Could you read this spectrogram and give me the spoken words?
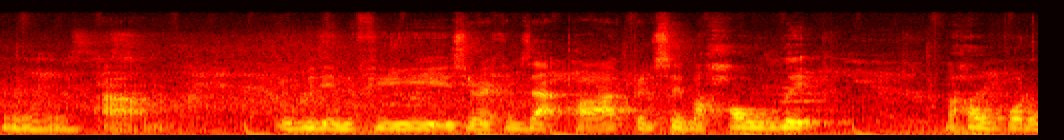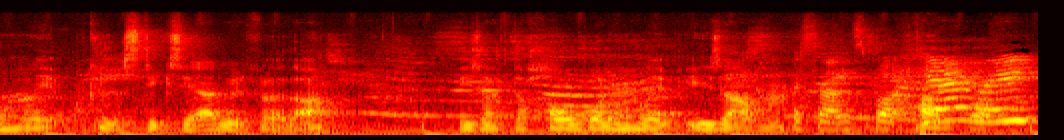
Um, within a few years, he reckons that part. But he said my whole lip, my whole bottom lip, because it sticks out a bit further, He's like the whole bottom lip is um A sunspot. Gary!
